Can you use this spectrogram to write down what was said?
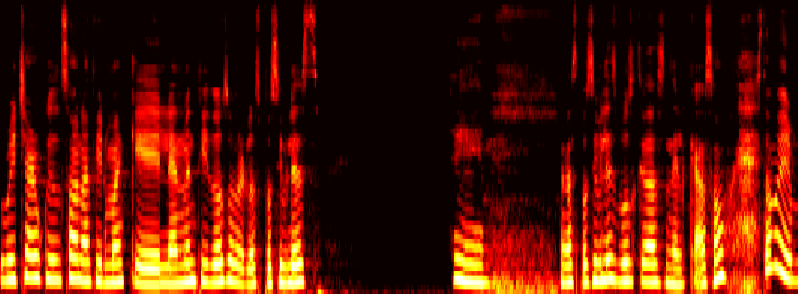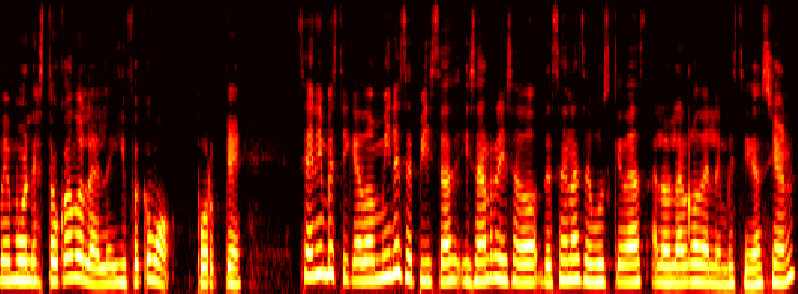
Richard Wilson afirma que le han mentido sobre los posibles eh, las posibles búsquedas en el caso. Esto me, molestó cuando la leí, fue como, ¿por qué? Se han investigado miles de pistas y se han realizado decenas de búsquedas a lo largo de la investigación.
